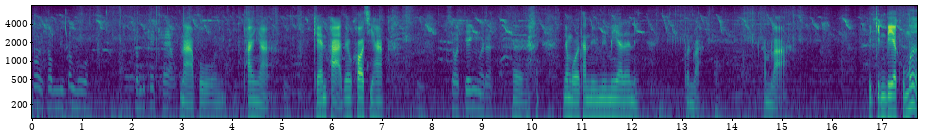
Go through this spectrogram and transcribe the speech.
โอ้ยชมนี่ต้องห่วงชมที่แค่แขวหนาพูนไผ่หยาอืมแขนผ่าเจ้าข้อชีหัก สดจริงมาเลยเออ ยังบ่ทันมีมีเมียแล้วนี่เพิ่นว่าคำลาไปกินเบียร์คูมือ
